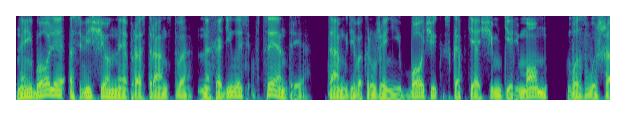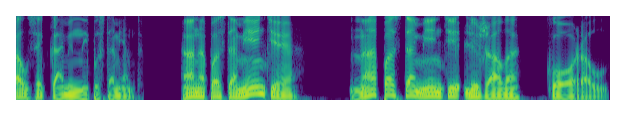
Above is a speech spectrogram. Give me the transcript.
Наиболее освещенное пространство находилось в центре, там, где в окружении бочек с коптящим дерьмом возвышался каменный постамент. А на постаменте... На постаменте лежала коралл.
